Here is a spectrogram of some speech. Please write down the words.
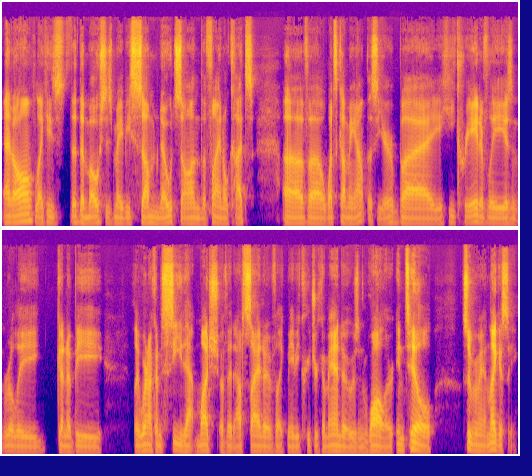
at all. Like he's the, the most is maybe some notes on the final cuts of uh, what's coming out this year, but he creatively isn't really going to be like we're not going to see that much of it outside of like maybe Creature Commandos and Waller until Superman Legacy,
